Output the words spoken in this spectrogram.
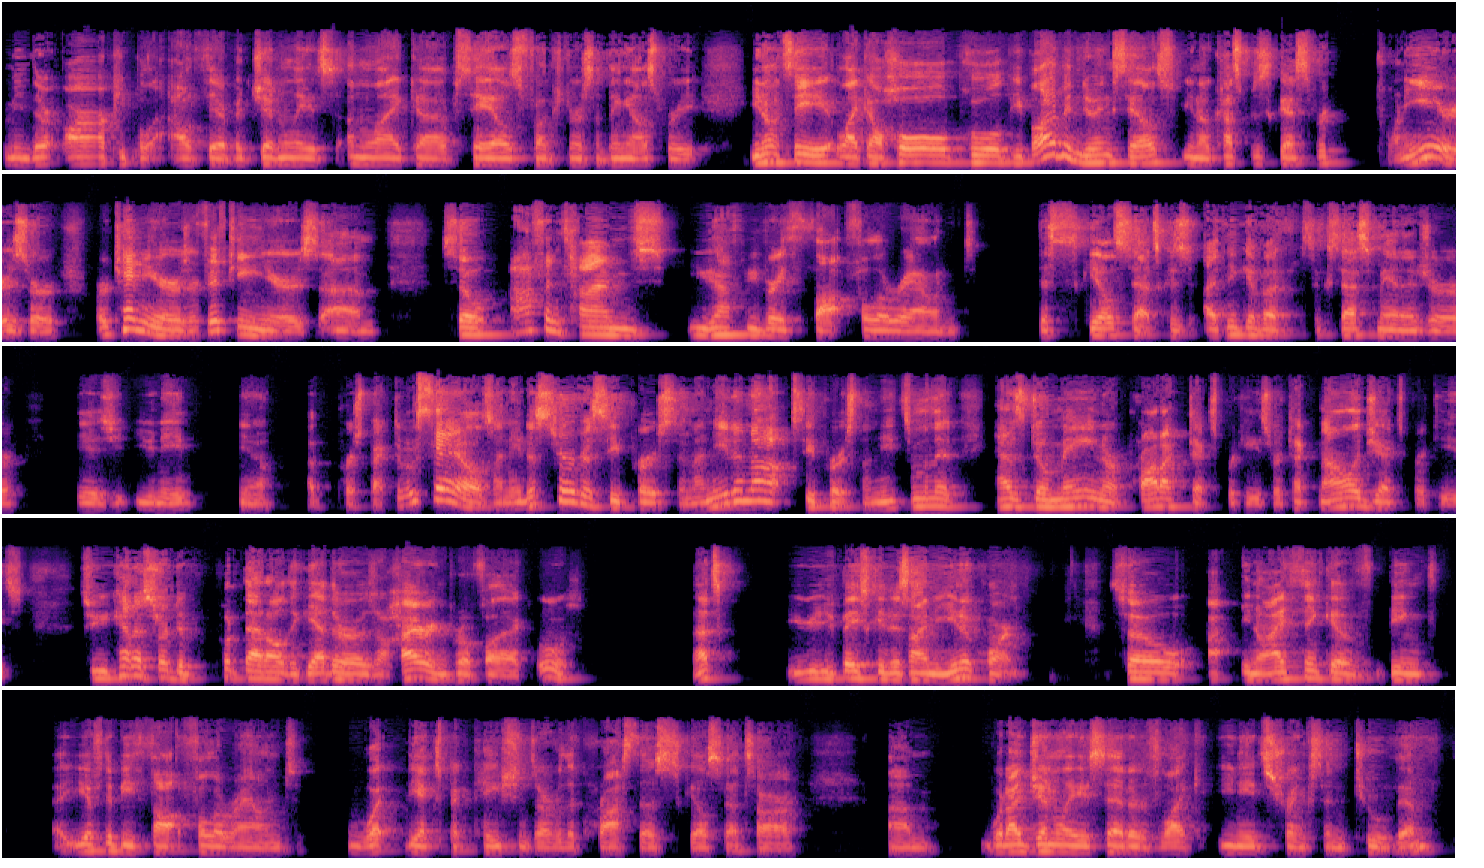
i mean there are people out there but generally it's unlike a sales function or something else where you, you don't see like a whole pool of people. I've been doing sales you know customer success for 20 years or or 10 years or 15 years um, so oftentimes you have to be very thoughtful around the skill sets because I think of a success manager is you need, you know, a perspective of sales. I need a servicey person. I need an opsy person. I need someone that has domain or product expertise or technology expertise. So you kind of start to put that all together as a hiring profile. Like, oh, that's you basically design a unicorn. So uh, you know, I think of being you have to be thoughtful around what the expectations over the cross those skill sets are. Um, what I generally said is like you need strengths in two of them,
